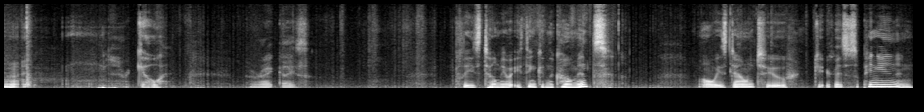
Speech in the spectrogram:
Alright. There we go. Alright, guys. Please tell me what you think in the comments. Always down to get your guys' opinion and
